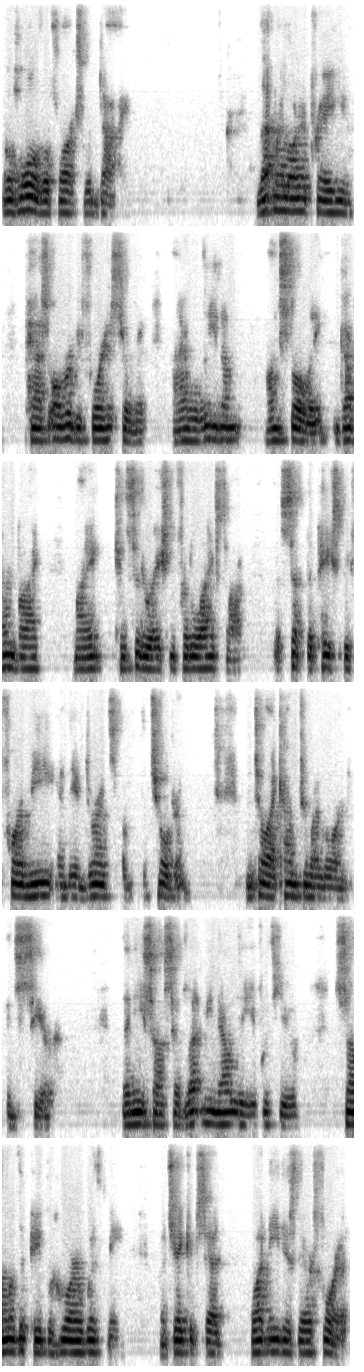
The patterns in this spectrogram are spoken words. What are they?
the whole of the flocks would die. Let my lord, I pray you, pass over before his servant, and I will lead them on slowly, governed by my consideration for the livestock that set the pace before me and the endurance of the children until I come to my Lord in Seir. Then Esau said, Let me now leave with you some of the people who are with me. But Jacob said, What need is there for it?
